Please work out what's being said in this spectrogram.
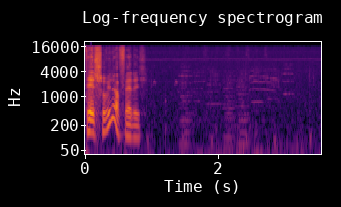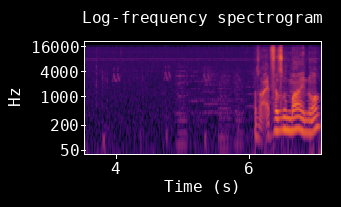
Der ist schon wieder fertig. Also einfach so mal, nur.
